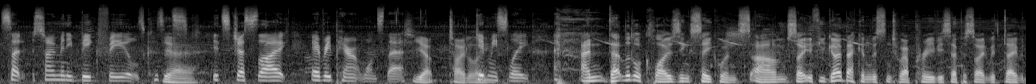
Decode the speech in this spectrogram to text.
so so many big feels because Yeah. it's it's just like every parent wants that. Yep, totally. Give me sleep. And that little closing sequence. Um, so if you go back and listen to our previous episode with David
